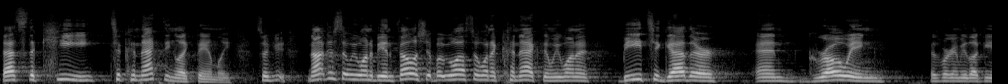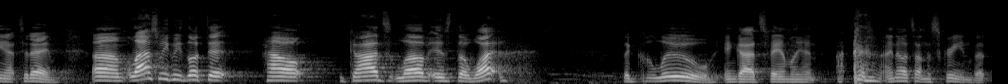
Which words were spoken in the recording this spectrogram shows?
That's the key to connecting like family. So if you not just that we want to be in fellowship, but we also want to connect and we want to be together and growing as we're going to be looking at today. Um, last week we looked at how God's love is the what? The glue in God's family. And I know it's on the screen, but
